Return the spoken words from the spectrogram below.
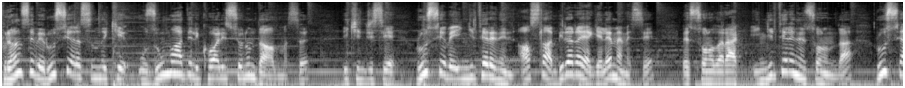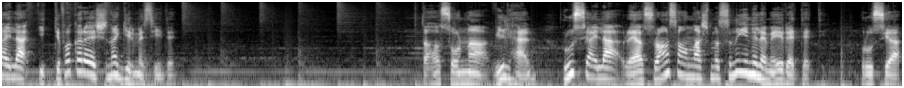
Fransa ve Rusya arasındaki uzun vadeli koalisyonun dağılması, ikincisi Rusya ve İngiltere'nin asla bir araya gelememesi ve son olarak İngiltere'nin sonunda Rusya ile ittifak arayışına girmesiydi. Daha sonra Wilhelm Rusya ile reasürans anlaşmasını yenilemeyi reddetti. Rusya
